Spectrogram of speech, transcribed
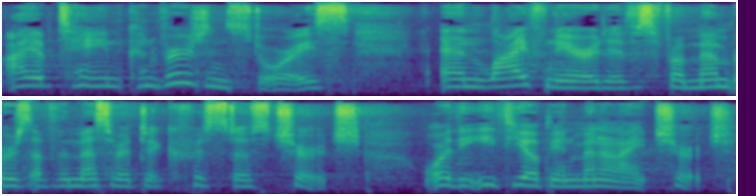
I obtained conversion stories and life narratives from members of the Meserete Kristos Church, or the Ethiopian Mennonite Church.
